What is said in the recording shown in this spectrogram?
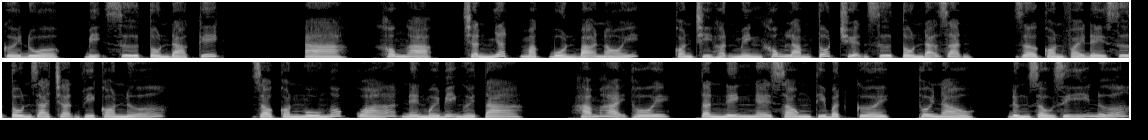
cười đùa, bị sư tôn đả kích. À, không ạ, Trần Nhất mặc buồn bã nói, con chỉ hận mình không làm tốt chuyện sư tôn đã dặn, giờ còn phải để sư tôn ra trận vì con nữa. Do con ngu ngốc quá nên mới bị người ta hãm hại thôi. Tần Ninh nghe xong thì bật cười, thôi nào, đừng giàu dĩ nữa,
